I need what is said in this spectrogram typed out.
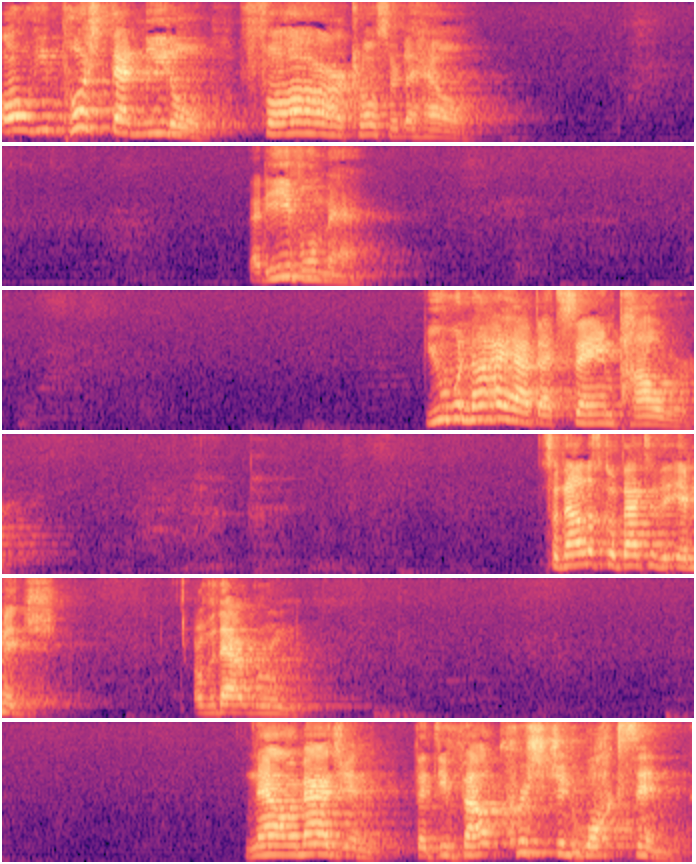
Oh, he pushed that needle far closer to hell. That evil man. You and I have that same power. So now let's go back to the image of that room. Now imagine the devout Christian walks in,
